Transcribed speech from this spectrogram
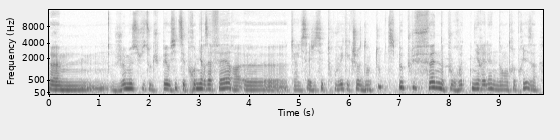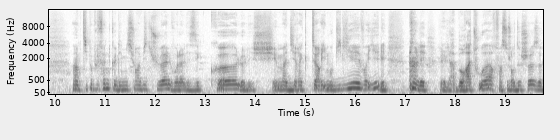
Euh, je me suis occupé aussi de ses premières affaires, euh, car il s'agissait de trouver quelque chose d'un tout petit peu plus fun pour retenir Hélène dans l'entreprise. Un petit peu plus fun que les missions habituelles, voilà, les écoles, les schémas directeurs immobiliers, voyez, les, les, les laboratoires, enfin ce genre de choses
